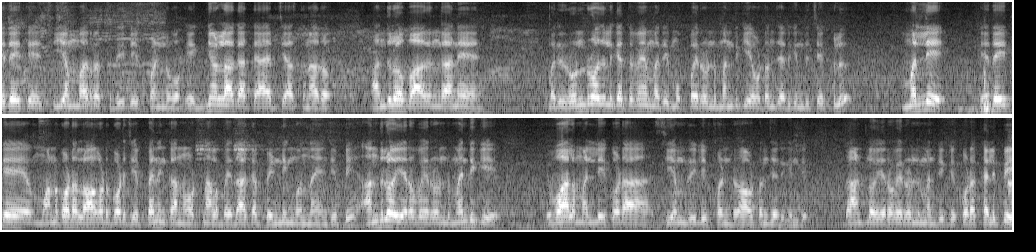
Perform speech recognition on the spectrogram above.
ఏదైతే సీఎంఆర్ఎఫ్ రిలీఫ్ ఫండ్ ఒక యజ్ఞంలాగా తయారు చేస్తున్నారో అందులో భాగంగానే మరి రెండు రోజుల క్రితమే మరి ముప్పై రెండు మందికి ఇవ్వడం జరిగింది చెక్కులు. మళ్ళీ ఏదైతే మొన్న కూడా లోగడ కూడా చెప్పాను ఇంకా నూట నలభై దాకా పెండింగ్ ఉన్నాయని చెప్పి అందులో ఇరవై రెండు మందికి ఇవాళ మళ్ళీ కూడా సీఎం రిలీఫ్ ఫండ్ రావడం జరిగింది. దాంట్లో ఇరవై రెండు మందికి కూడా కలిపి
